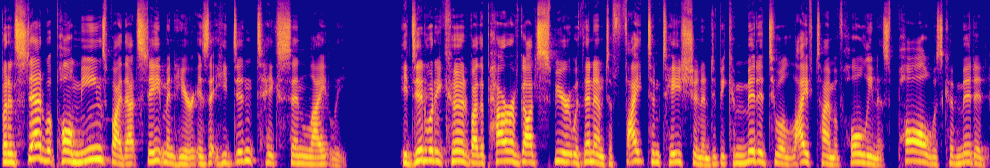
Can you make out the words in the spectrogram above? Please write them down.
But instead, what Paul means by that statement here is that he didn't take sin lightly. He did what he could by the power of God's Spirit within him to fight temptation and to be committed to a lifetime of holiness. Paul was committed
